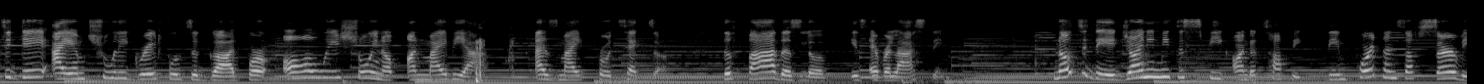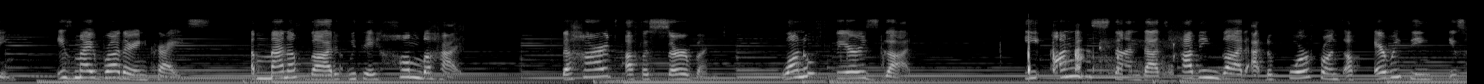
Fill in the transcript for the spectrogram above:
today I am truly grateful to God for always showing up on my behalf as my protector. The Father's love is everlasting. Now, today, joining me to speak on the topic, the importance of serving, is my brother in Christ, a man of God with a humble heart, the heart of a servant, one who fears God. He understands that having God at the forefront of everything is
